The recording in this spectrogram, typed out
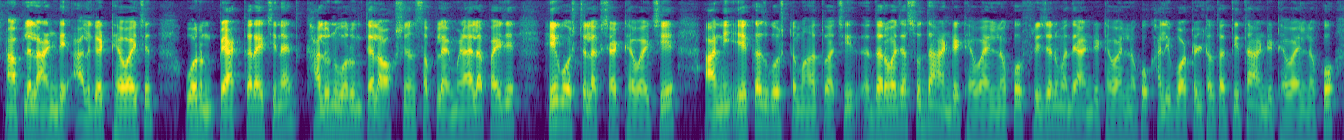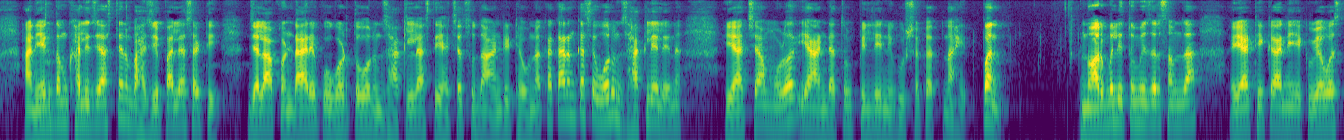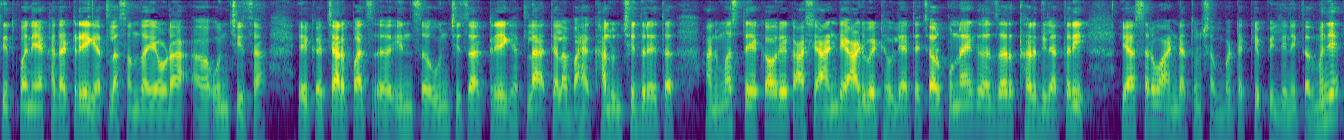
आपल्याला अंडे अलगट ठेवायचेत वरून पॅक करायची नाहीत खालून वरून त्याला ऑक्सिजन सप्लाय मिळायला पाहिजे. हे गोष्ट लक्षात ठेवायची आहे. आणि एकच गोष्ट महत्त्वाची दरवाजासुद्धा अंडे ठेवायला नको फ्रीजरमध्ये अंडे ठेवायला नको खाली बॉटल ठेवतात तिथं अंडे ठेवायला नको. आणि एकदम खाली जे असते ना भाजीपाल्यासाठी ज्याला आपण डायरेक्ट उघडतो वरून झाकलेलं असते ह्याच्यातसुद्धा अंडे ठेवू नका. कारण कसे वरून झाकलेले ना याच्यामुळं या अंड्यातून पिल्ले निघू शकत नाहीत. पण नॉर्मली तुम्ही जर समजा या ठिकाणी एक व्यवस्थितपणे एखादा ट्रे घेतला समजा एवढा उंचीचा एक चार पाच इंच उंचीचा ट्रे घेतला त्याला बाहेर खालून छिद्र येतं आणि मस्त एकावर एक असे अंडे आडवे ठेवले त्याच्यावर पुन्हा एक जर थर दिला तरी या सर्व अंड्यातून शंभर टक्के पिल्ले निघतात. म्हणजे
